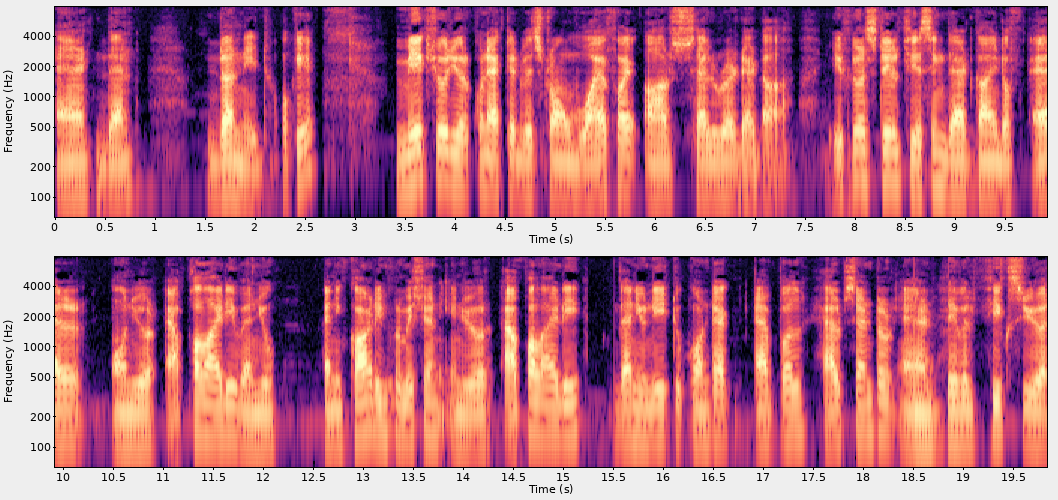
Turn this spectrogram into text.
and then done it. Okay make sure you're connected with strong wi-fi or cellular data. If you're still facing that kind of error on your apple id when you any card information in your apple id then you need to contact apple help center and they will fix your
